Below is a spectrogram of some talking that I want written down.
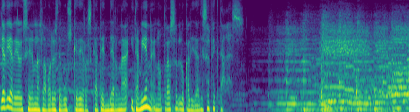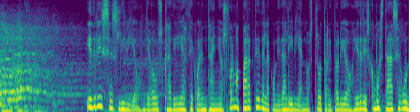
Y a día de hoy siguen las labores de búsqueda y rescate en Derna y también en otras localidades afectadas. Idris es libio, llegó a Euskadi hace 40 años, forma parte de la comunidad libia en nuestro territorio. Idris, ¿cómo estás? Según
